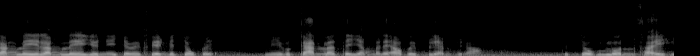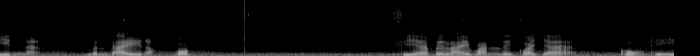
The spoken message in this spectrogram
ลังเลลังเลอยู่นี่จะไปเปลี่ยนกระจกมีประกันแล้ว แต่ยังไม่ได้เอาไปเปลี่ยนพี่น้อง กระจกหล่นใส่หินน่ะบันไดเนาะบอบ สียไปหลายวันเลยกว่าจะคงที่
